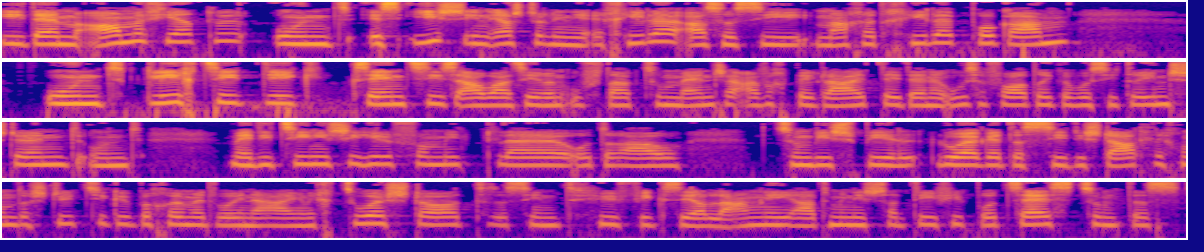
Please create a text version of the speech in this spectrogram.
in dem Armenviertel und es ist in erster Linie ein Chile, also sie machen Chile-Programm und gleichzeitig sehen sie es auch als ihren Auftrag zum Menschen einfach begleiten in den Herausforderungen, wo sie drinstehen und medizinische Hilfe vermitteln oder auch zum Beispiel schauen, dass sie die staatliche Unterstützung bekommen, die ihnen eigentlich zusteht. Das sind häufig sehr lange administrative Prozesse, um das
